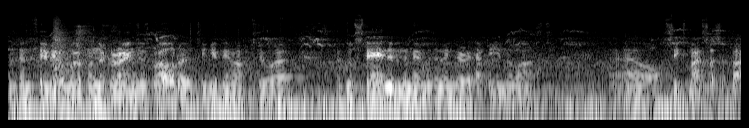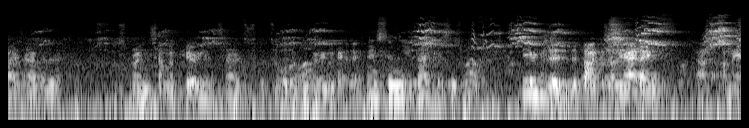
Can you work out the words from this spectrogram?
We've done a fair bit of work on the greens as well to, to get them up to a, good standard, and the members have been very happy in the last six months, I suppose, over the spring summer period. So it's, it's all looking very good out there. And some new bunkers as well. Yeah, the, the bunkers on the 18th uh, on the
